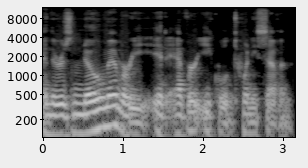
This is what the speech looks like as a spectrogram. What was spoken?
and there is no memory it ever equaled 27.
